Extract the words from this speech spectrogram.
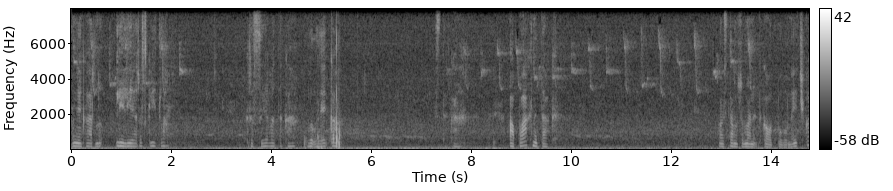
Вон як гарно лілія розквітла. Красива така, велика. Ось така. А пахне так. Ось там ж у мене така от полуничка.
